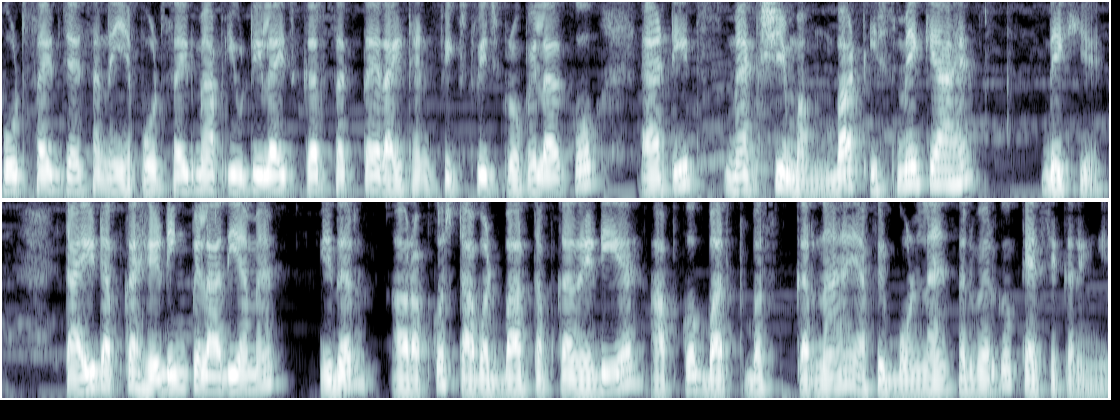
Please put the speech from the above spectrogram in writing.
पोर्ट साइड जैसा नहीं है. पोर्ट साइड में आप यूटिलाइज कर सकते हैं right hand fixed pitch propeller को एट इट्स मैक्सिमम बट इसमें क्या है? देखिए टाइड आपका हेडिंग पे ला दिया मैं. इधर, और आपको स्टाबर्ट बार्थ आपका रेडी है, आपको बर्थ बस करना है या फिर बोलना है सर्वर को, कैसे करेंगे।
